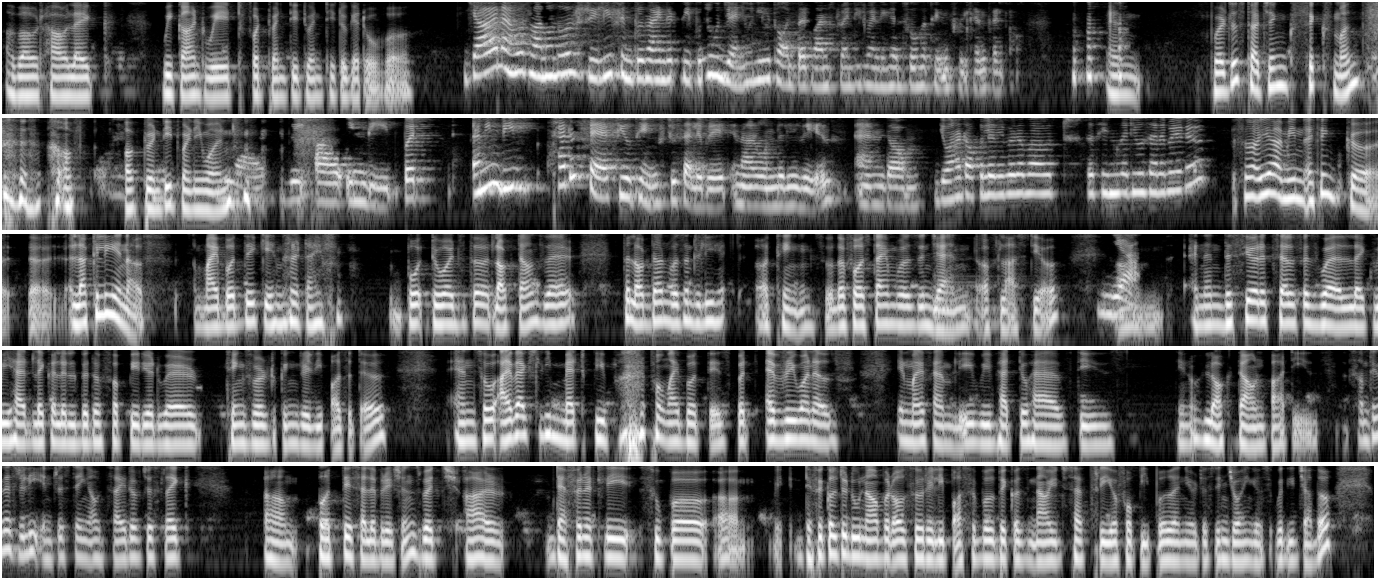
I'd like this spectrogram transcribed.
about how like we can't wait for 2020 to get over yeah and i was one of those really simple-minded people who genuinely thought that once 2020 gets over things will get better. And we're just touching six months of of 2021 yeah we are indeed. But i mean we've had a fair few things to celebrate in our own little ways. And um, you want to talk a little bit about the things that you celebrated? So yeah i mean i think uh, uh, luckily enough my birthday came at a time both towards the lockdowns where the lockdown wasn't really a thing. So the first time was in jan of last year. Yeah. Um, and then this year itself as well like we had like a little bit of a period where things were looking really positive. positive. And so i've actually met people for my birthdays but everyone else in my family we've had to have these you know lockdown parties. Something that's really interesting outside of just like um, birthday celebrations which are definitely super um, difficult to do now but also really possible because now you just have three or four people and you're just enjoying it with each other.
